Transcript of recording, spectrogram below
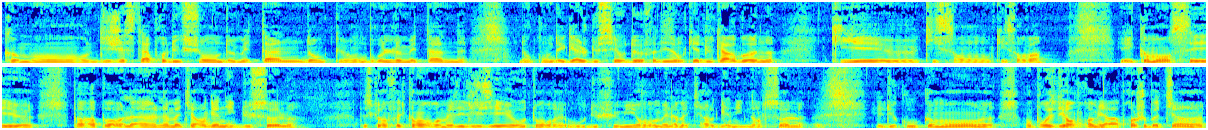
comme on digesta production de méthane, donc on brûle le méthane, donc on dégage du CO2, enfin disons qu'il y a du carbone qui est qui s'en qui s'en va. Et comment c'est par rapport à la, la matière organique du sol parce qu'en fait, quand on remet des lisiers et autres, on, ou du fumier, on remet la matière organique dans le sol. Et du coup, comment euh, on, pourrait se dire en première approche, bah tiens,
